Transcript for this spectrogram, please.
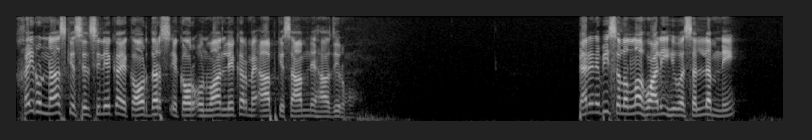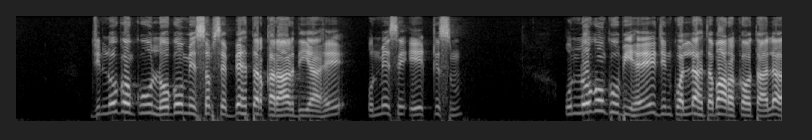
خیر الناس کے سلسلے کا ایک اور درس، ایک اور عنوان لے کر میں آپ کے سامنے حاضر ہوں۔ پیارے نبی صلی اللہ علیہ وسلم نے جن لوگوں کو لوگوں میں سب سے بہتر قرار دیا ہے، ان میں سے ایک قسم ان لوگوں کو بھی ہے جن کو اللہ تبارک و تعالی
